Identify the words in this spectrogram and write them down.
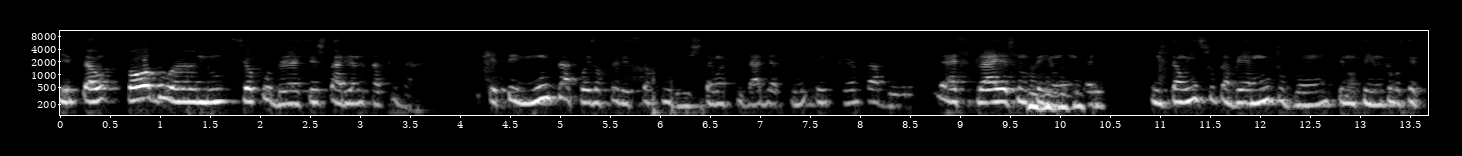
Então, todo ano, se eu pudesse, eu estaria nessa cidade porque tem muita coisa a oferecer ao turista. É uma cidade assim encantadora. As praias não têm ondas, então, isso também é muito bom, que não tem então você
